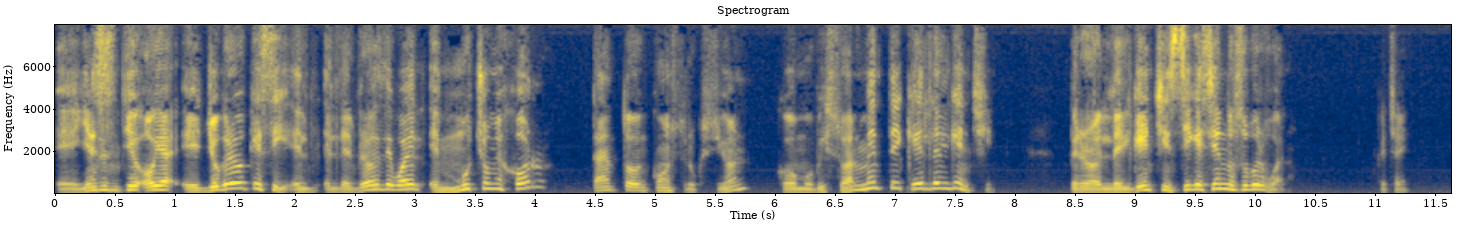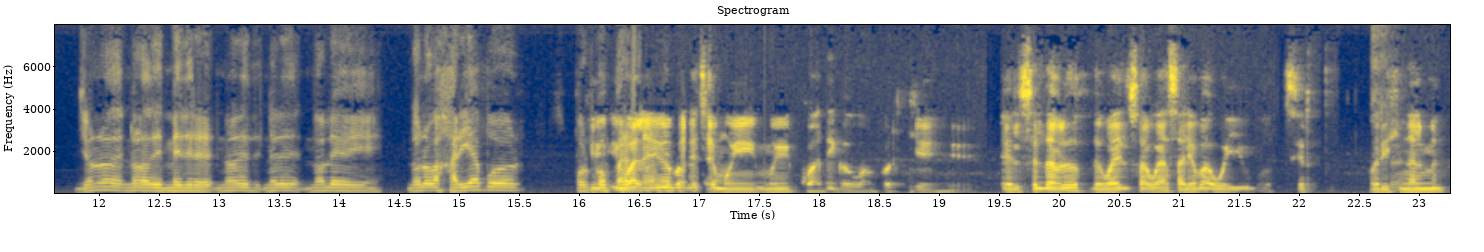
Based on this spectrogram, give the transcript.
Eh, y en ese sentido, obvia- eh, yo creo que sí, el, el del Breath of the Wild es mucho mejor, tanto en construcción como visualmente, que el del Genshin. Pero el del Genshin sigue siendo súper bueno, ¿cachai? Yo no, lo- no, no, le, no, le, no, le- no lo bajaría por, por Igual a mí me parece muy, muy cuático, weón, porque el Zelda Breath of the Wild, esa weá salió para Wii U, ¿cierto? Originalmente.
